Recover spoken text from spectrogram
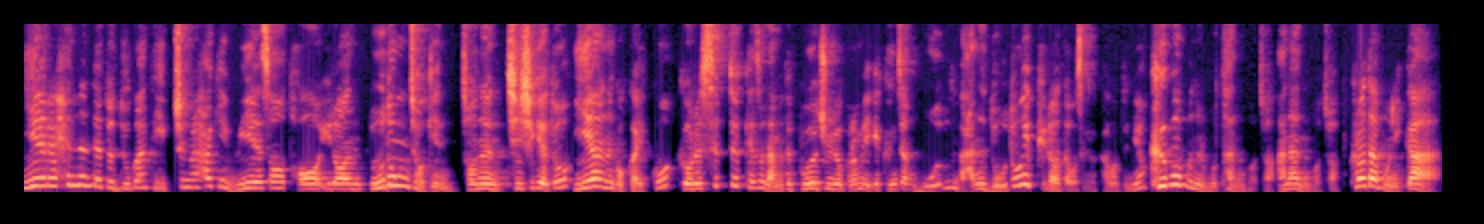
이해를 했는데도 누구한테 입증을 하기 위해서 더 이런 노동적인 저는 지식에도 이해하는 것과 있고 그거를 습득해서 남한테 보여주려고 그러면 이게 굉장히 많은 노동이 필요하다고 생각하거든요. 그 부분을 못 하는 거죠. 안 하는 거죠. 그러다 보니까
